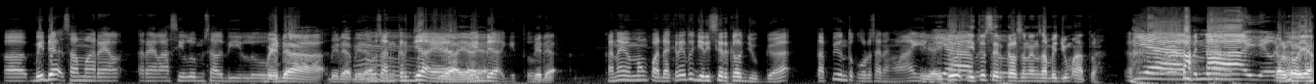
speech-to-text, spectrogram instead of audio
eh, beda sama rel- relasi lu misal di lu beda beda beda urusan kerja ya, Iya, iya, beda gitu. beda Karena memang pada akhirnya itu jadi circle juga, tapi untuk urusan yang lain. Iya, Iya, itu itu betul. circle Senin sampai Jumat lah. Iya, benar. Iya, Kalau yang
